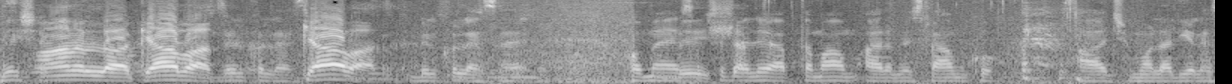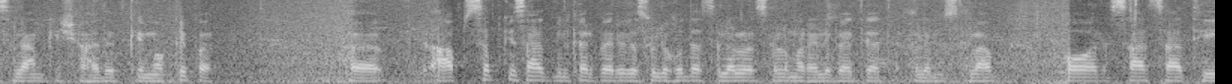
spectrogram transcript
बेशक। सुभान अल्लाह क्या बात बिल्कुल ऐसा। क्या बात बिल्कुल ऐसा है। और मैं सबसे पहले आप तमाम आलम इस्लाम को आज मौला अली की शहादत के मौके पर आप सबके साथ मिलकर प्यारे रसूल खुदा सल्लल्लाहु अलैहि वसल्लम और अहले और साथ साथ ही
